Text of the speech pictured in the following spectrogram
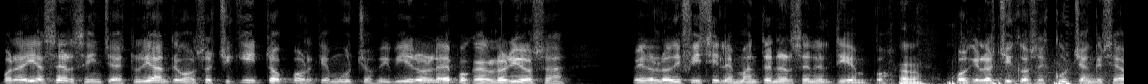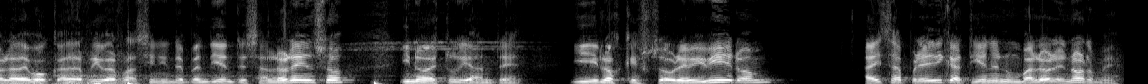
por ahí hacerse hincha de estudiante cuando sos chiquito, porque muchos vivieron la época gloriosa, pero lo difícil es mantenerse en el tiempo. Claro. Porque los chicos escuchan que se habla de Boca, de River, Racing, Independiente, San Lorenzo, y no de estudiante. Y los que sobrevivieron a esa prédica tienen un valor enorme,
